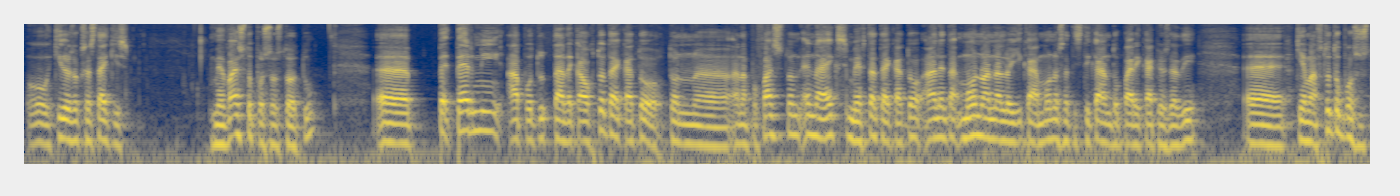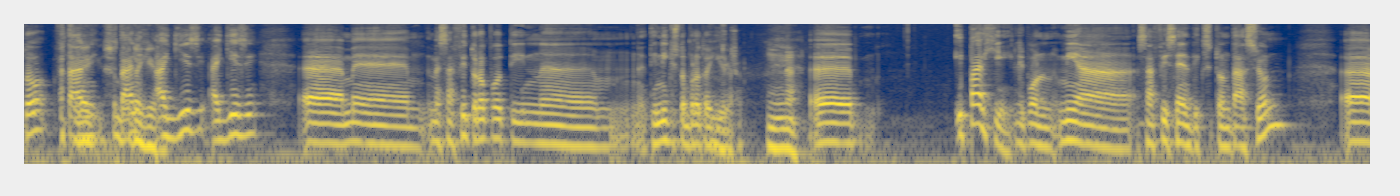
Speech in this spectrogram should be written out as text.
ο κύριος Δοξαστάκης με βάση το ποσοστό του ε, παίρνει από τα 18% των ε, αναποφάσεων ένα 6 με 7% άνετα μόνο αναλογικά, μόνο στατιστικά αν το πάρει κάποιος δηλαδή ε, και με αυτό το ποσοστό φτάνει, φτάνει αγγίζει, αγγίζει ε, με, με σαφή τρόπο την, ε, την νίκη στον πρώτο γύρο. Ναι. Ε, υπάρχει λοιπόν μια σαφής ένδειξη των τάσεων ε,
